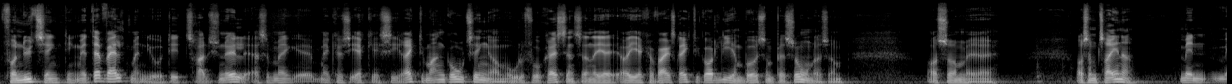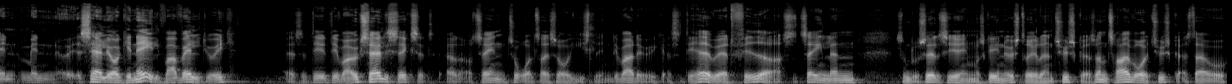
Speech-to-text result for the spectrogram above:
for nytænkning. Men der valgte man jo det traditionelle. Altså man, man kan, jeg kan sige rigtig mange gode ting om Ole Fogh Christiansen, og jeg, og jeg kan faktisk rigtig godt lide ham både som person og som, og som, øh, og som træner. Men, men, men særlig original var valgt jo ikke. Altså det, det var jo ikke særlig sexet at, at tage en 52-årig islænding. Det var det jo ikke. Altså det havde været federe at tage en eller anden, som du selv siger, en, måske en østrig eller en tysker. Sådan en 30-årig tysker. Altså der, er jo,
